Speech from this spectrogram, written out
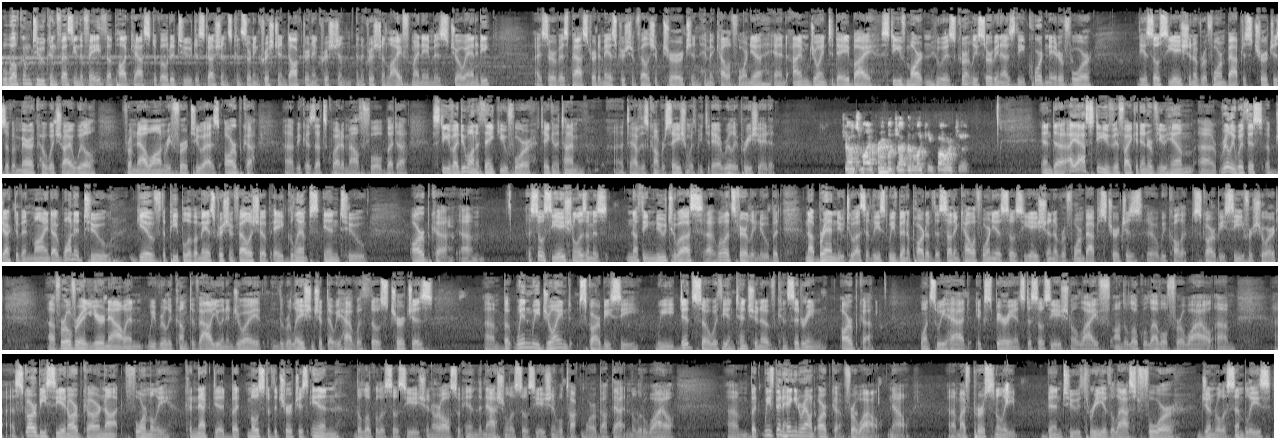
Well, welcome to Confessing the Faith, a podcast devoted to discussions concerning Christian doctrine and Christian and the Christian life. My name is Joe Anady. I serve as pastor at Emmaus Christian Fellowship Church in Hemet, California, and I'm joined today by Steve Martin, who is currently serving as the coordinator for the Association of Reformed Baptist Churches of America, which I will from now on refer to as ARBCA, uh, because that's quite a mouthful. But uh, Steve, I do want to thank you for taking the time uh, to have this conversation with me today. I really appreciate it. Joe, it's my privilege. I've been looking forward to it. And uh, I asked Steve if I could interview him, uh, really with this objective in mind. I wanted to give the people of Emmaus Christian Fellowship a glimpse into ARBCA. Um, associationalism is nothing new to us. Uh, well, it's fairly new, but not brand new to us at least. We've been a part of the Southern California Association of Reformed Baptist Churches. Uh, we call it SCARBC for short uh, for over a year now, and we've really come to value and enjoy the relationship that we have with those churches. Um, but when we joined SCARBC, we did so with the intention of considering ARBCA once we had experienced associational life on the local level for a while. Um, uh, SCARBC and ARBCA are not formally connected, but most of the churches in the local association are also in the national association. We'll talk more about that in a little while. Um, but we've been hanging around ARBCA for a while now. Um, I've personally been to three of the last four general assemblies.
